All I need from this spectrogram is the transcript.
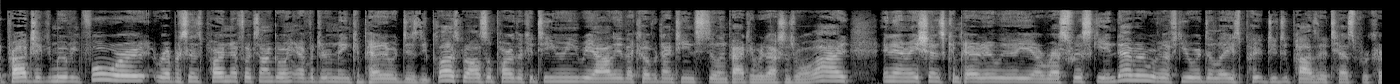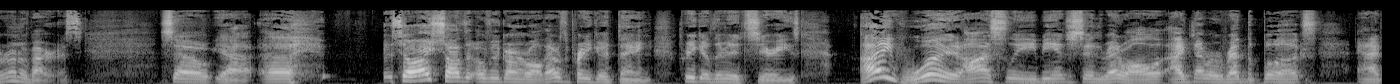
The project moving forward represents part of Netflix's ongoing effort to remain competitive with Disney Plus, but also part of the continuing reality that COVID 19 is still impacting productions worldwide, and animation is comparatively a less risky endeavor with fewer delays due to positive tests for coronavirus. So, yeah. Uh, so I saw that Over the Garden Wall. That was a pretty good thing. Pretty good limited series. I would honestly be interested in Redwall. I've never read the books and I've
